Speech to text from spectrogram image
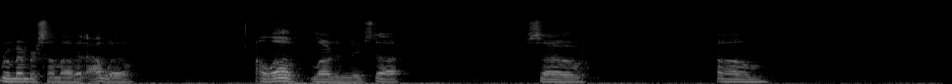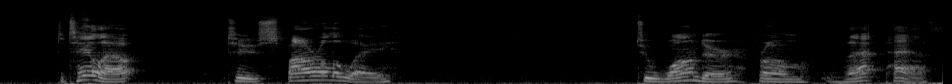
remember some of it. I will. I love learning new stuff. So, um, to tail out, to spiral away, to wander from that path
